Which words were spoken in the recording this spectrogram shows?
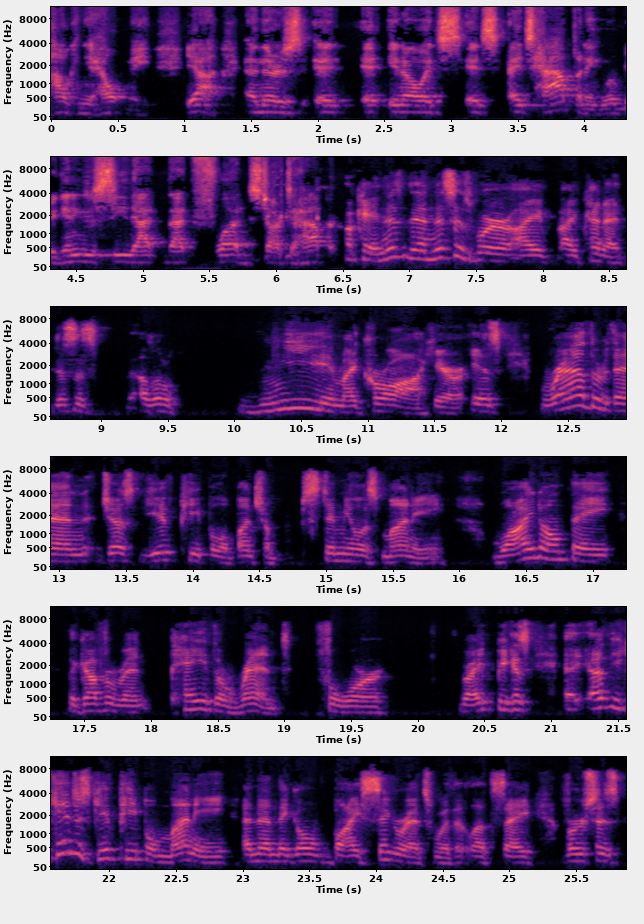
How can you help me?" Yeah, and there's it, it, you know it's it's it's happening. We're beginning to see that that flood start to happen. Okay, and this then this is where I I kind of this is a little knee in my craw here is rather than just give people a bunch of stimulus money, why don't they the government pay the rent for right? Because uh, you can't just give people money and then they go buy cigarettes with it let's say versus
